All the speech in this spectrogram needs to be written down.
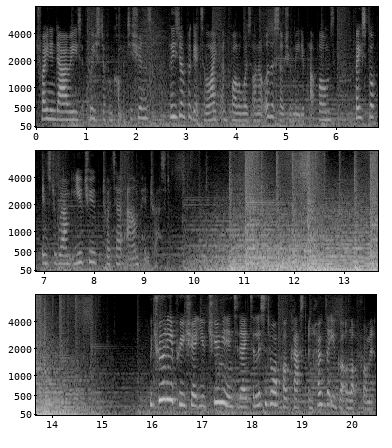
training diaries, free stuff, and competitions, please don't forget to like and follow us on our other social media platforms Facebook, Instagram, YouTube, Twitter, and Pinterest. We truly appreciate you tuning in today to listen to our podcast and hope that you got a lot from it.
